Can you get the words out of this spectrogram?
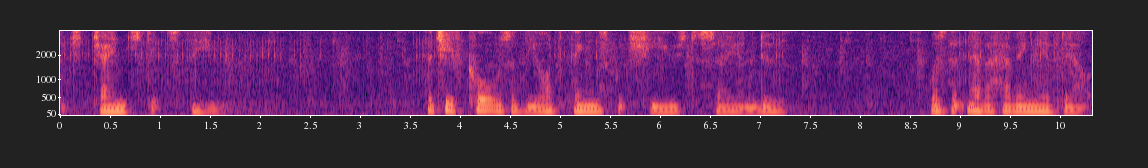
which changed its theme. The chief cause of the odd things which she used to say and do was that never having lived out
